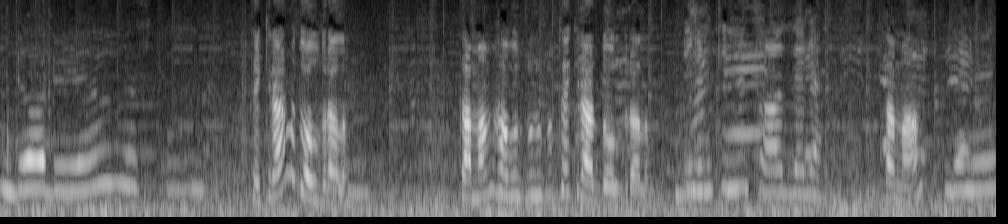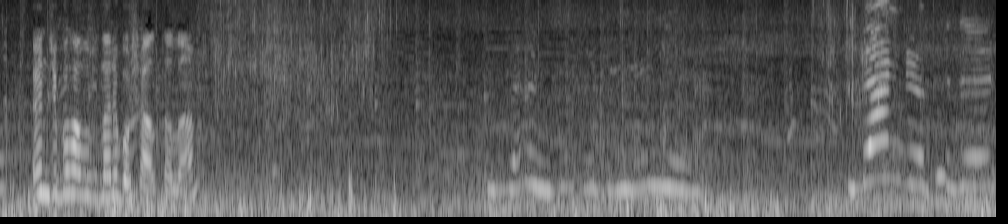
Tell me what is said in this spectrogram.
görüyor musun? Tekrar mı dolduralım? Tamam havuzunuzu tekrar dolduralım. Benimkini tazele. Tamam. Benim Önce bu havuzları boşaltalım. ben. Ben dökeceğim.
